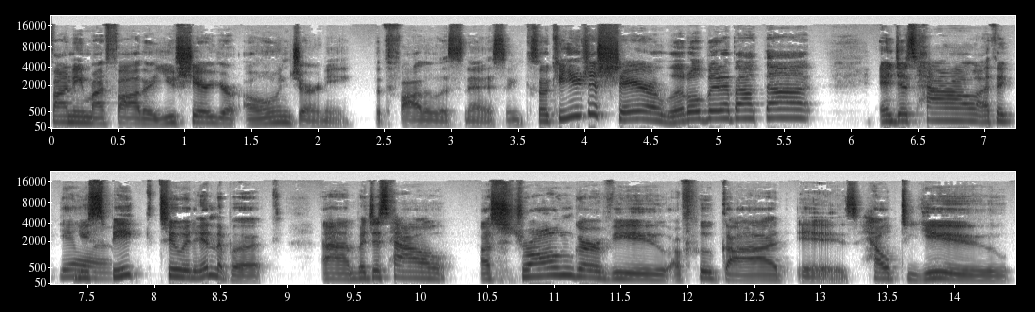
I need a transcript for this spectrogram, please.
Finding My Father, you share your own journey with fatherlessness. And so can you just share a little bit about that and just how I think yeah. you speak to it in the book, um, but just how a stronger view of who God is helped you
